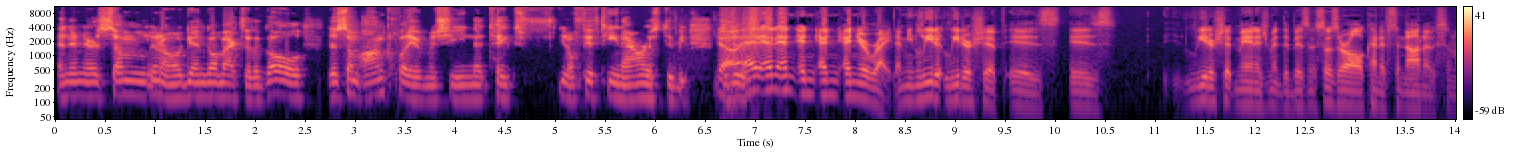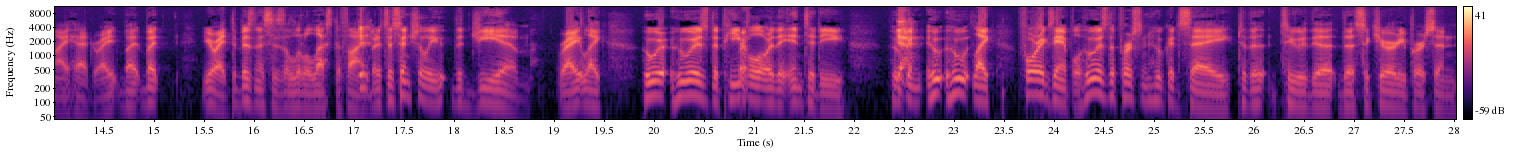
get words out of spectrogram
and then there's some you know again going back to the goal there's some enclave machine that takes you know 15 hours to be to No, do and, and, and, and, and you're right. I mean, leader, leadership is is leadership management, the business. Those are all kind of synonymous in my head, right? But but you're right. The business is a little less defined, but it's essentially the GM, right? Like who who is the people or the entity who Yeah. can who who like for example, who is the person who could say to the to the the security person,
